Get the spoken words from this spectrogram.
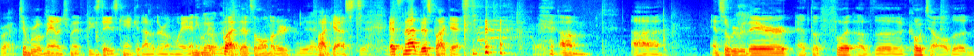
Right. Timberwolves management these days can't get out of their own way anyway. No, that's but right. that's a whole other Yeah. podcast. Yeah. It's not this podcast. Um, uh, and so we were there at the foot of the Kotel, the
